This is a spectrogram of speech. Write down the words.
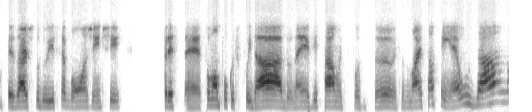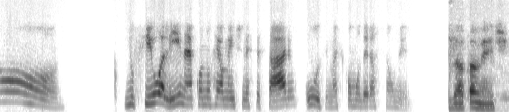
apesar de tudo isso, é bom a gente é, tomar um pouco de cuidado, né? Evitar uma exposição e tudo mais. Então, assim, é usar no, no fio ali, né, quando realmente necessário, use, mas com moderação mesmo. Exatamente.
